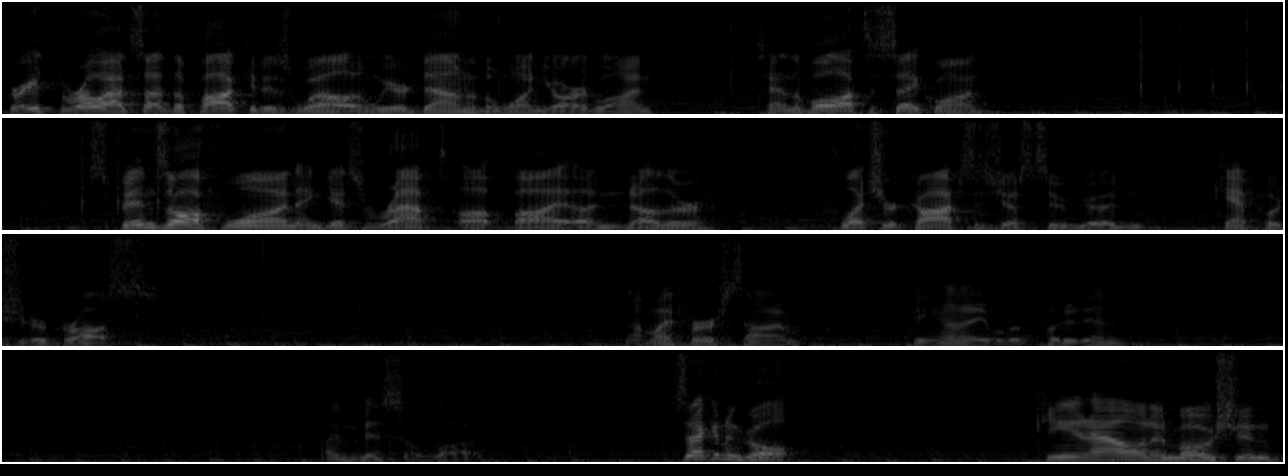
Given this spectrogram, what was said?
Great throw outside the pocket as well, and we are down to the one-yard line. Let's hand the ball off to Saquon. Spins off one and gets wrapped up by another. Fletcher Cox is just too good. Can't push it across. Not my first time being unable to put it in. I miss a lot. Second and goal. Keenan Allen in motion.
